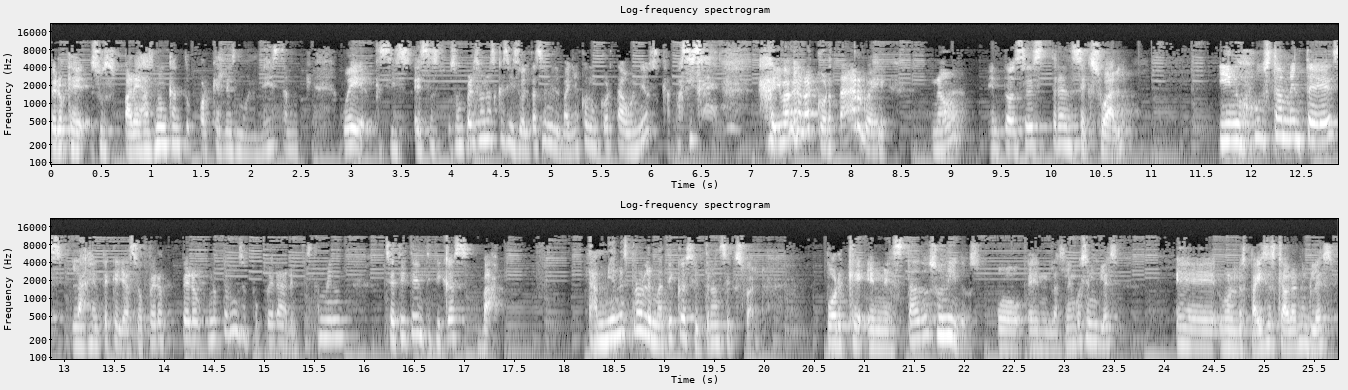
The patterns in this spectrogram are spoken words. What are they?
pero que sus parejas nunca, porque les molestan. Güey, que si esas son personas que si sueltas en el baño con un corta uñas, capaz ahí van a cortar, güey, ¿no? Entonces, transexual, injustamente es la gente que ya se operó, pero no tenemos que operar. Entonces también, si a ti te identificas, va. También es problemático decir transexual porque en Estados Unidos o en las lenguas en inglés eh, o en los países que hablan inglés,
